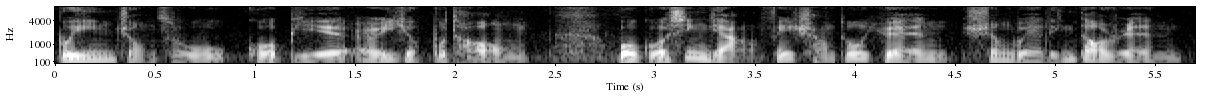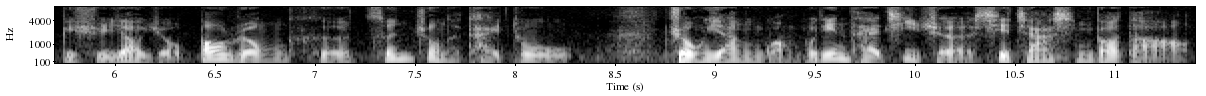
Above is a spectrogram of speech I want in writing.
不因种族、国别而有不同。我国信仰非常多元，身为领导人，必须要有包容和尊重的态度。”中央广播电台记者谢嘉欣报道。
